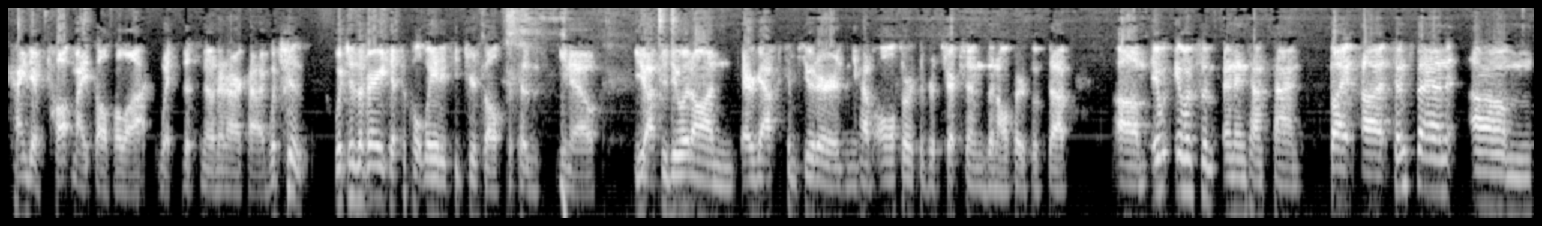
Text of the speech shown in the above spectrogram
kind of taught myself a lot with the Snowden archive, which is, which is a very difficult way to teach yourself because, you know, you have to do it on air gapped computers and you have all sorts of restrictions and all sorts of stuff. Um, it, it was an intense time. But uh, since then, um,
